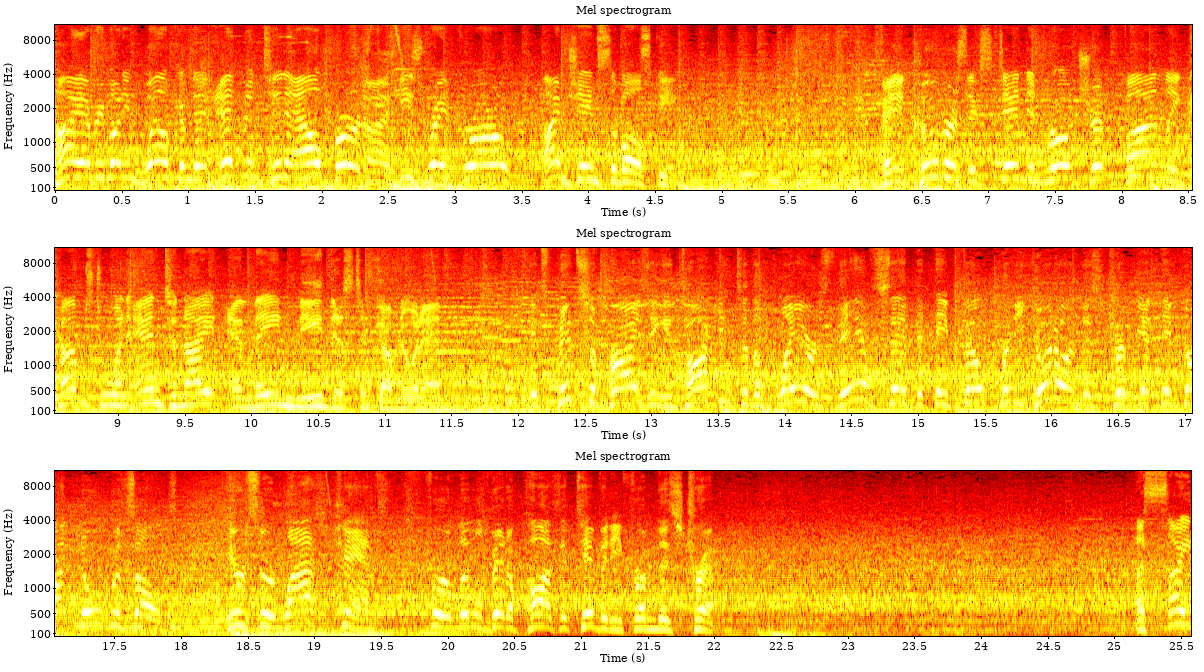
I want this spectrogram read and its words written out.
Hi, everybody. Welcome to Edmonton, Alberta. He's Ray Ferraro. I'm James Cybulski. Vancouver's extended road trip finally comes to an end tonight, and they need this to come to an end. It's been surprising in talking to the players. They have said that they felt pretty good on this trip, yet they've got no results. Here's their last chance for a little bit of positivity from this trip. A sight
